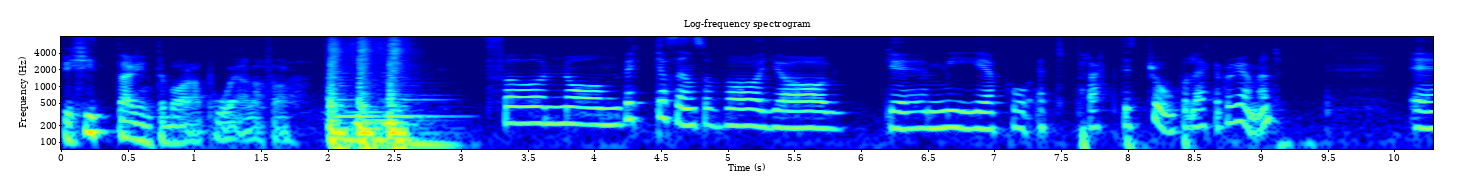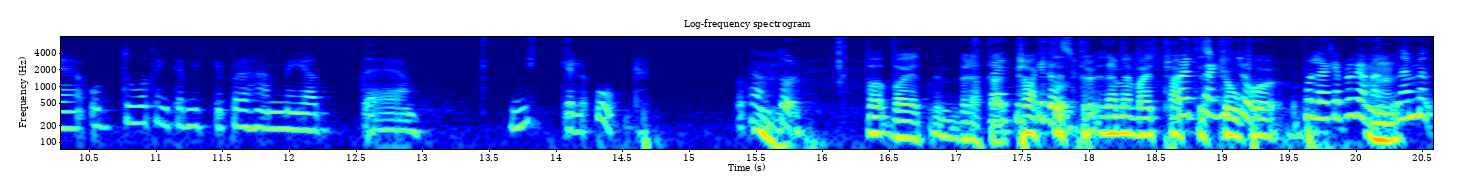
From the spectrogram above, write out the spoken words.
vi hittar inte bara på i alla fall. För någon vecka sedan så var jag eh, med på ett praktiskt prov på läkarprogrammet. Eh, och då tänkte jag mycket på det här med eh, nyckelord på tentor. Vad, vad är, ett- berätta, Vad är ett praktiskt, nej, men vad är ett ett praktiskt prov på? på läkarprogrammet? Mm. Nej, men,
